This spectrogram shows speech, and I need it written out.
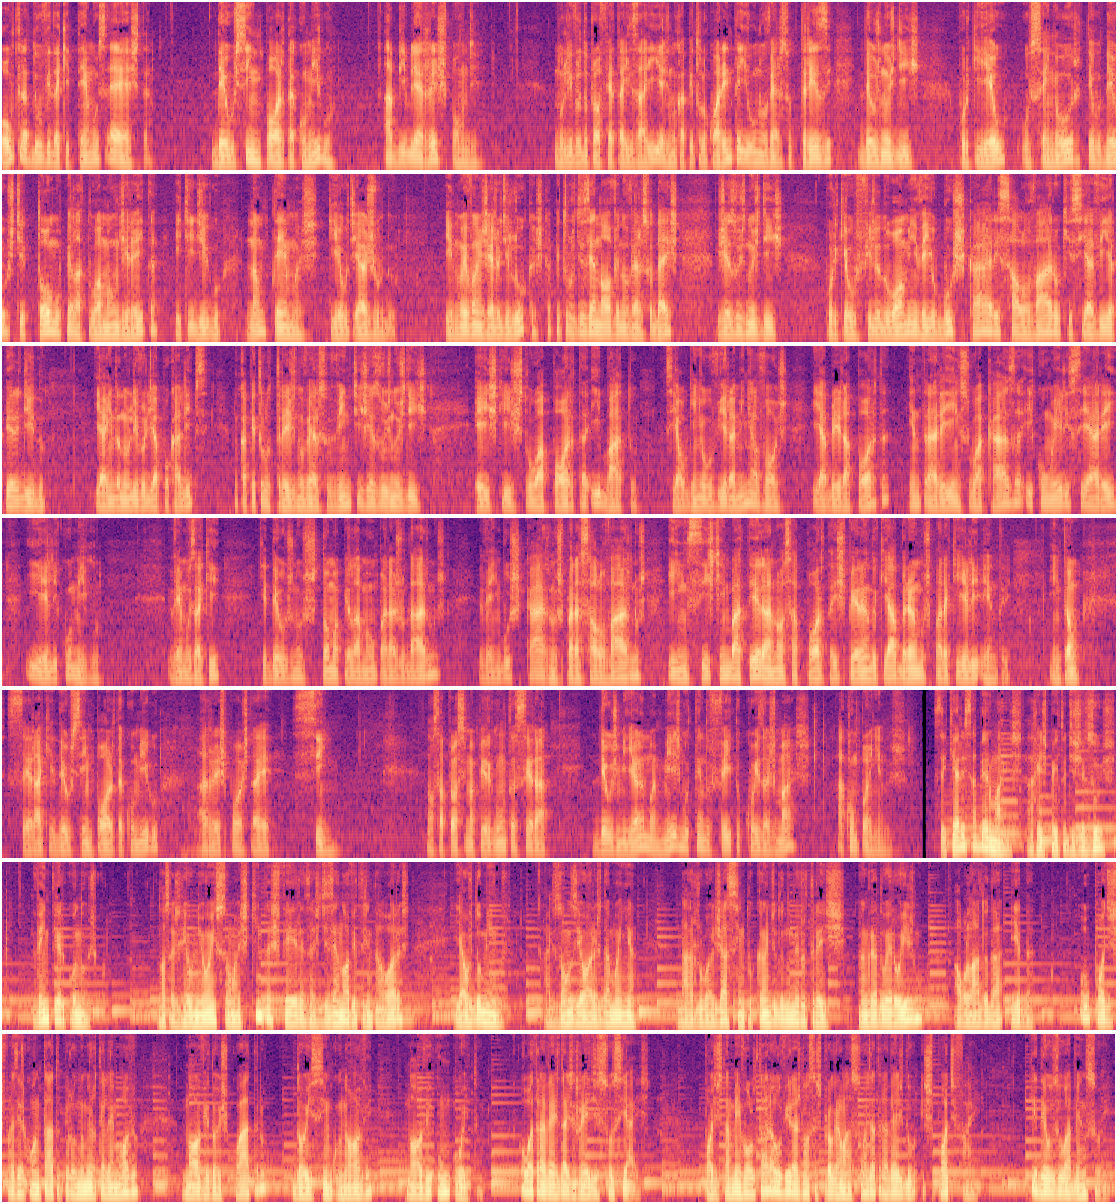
Outra dúvida que temos é esta: Deus se importa comigo? A Bíblia responde. No livro do profeta Isaías, no capítulo 41, no verso 13, Deus nos diz: Porque eu, o Senhor, teu Deus, te tomo pela tua mão direita e te digo: Não temas, que eu te ajudo. E no Evangelho de Lucas, capítulo 19, no verso 10, Jesus nos diz: porque o Filho do Homem veio buscar e salvar o que se havia perdido. E ainda no livro de Apocalipse, no capítulo 3, no verso 20, Jesus nos diz: Eis que estou à porta e bato. Se alguém ouvir a minha voz e abrir a porta, entrarei em sua casa e com ele cearei e ele comigo. Vemos aqui que Deus nos toma pela mão para ajudar-nos vem buscar-nos para salvar-nos e insiste em bater à nossa porta esperando que abramos para que ele entre. Então, será que Deus se importa comigo? A resposta é sim. Nossa próxima pergunta será: Deus me ama mesmo tendo feito coisas más? Acompanhe-nos. Se queres saber mais a respeito de Jesus, vem ter conosco. Nossas reuniões são às quintas-feiras às 19h30 e aos domingos, às 11 horas da manhã, na rua Jacinto Cândido, número 3, Angra do Heroísmo, ao lado da EDA. Ou podes fazer contato pelo número telemóvel 924 259 918 ou através das redes sociais. Podes também voltar a ouvir as nossas programações através do Spotify. Que Deus o abençoe.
